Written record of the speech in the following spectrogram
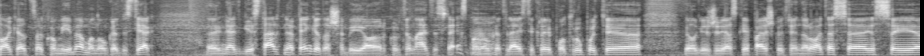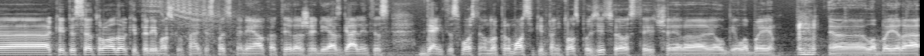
tokią atsakomybę, manau, kad vis tiek e, netgi startinio penketą aš abejoju, ar Kurtinaitis leis, manau, mhm. kad leis tikrai po truputį, vėlgi žiūrės, kaip aišku, treniruotėse jisai, e, kaip jisai atrodo, kaip ir Rimas Kurtinaitis pats minėjo, kad tai yra žaidėjas galintis dengtis vos ne nuo pirmos iki penktos pozicijos, tai čia yra vėlgi labai, e, labai yra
